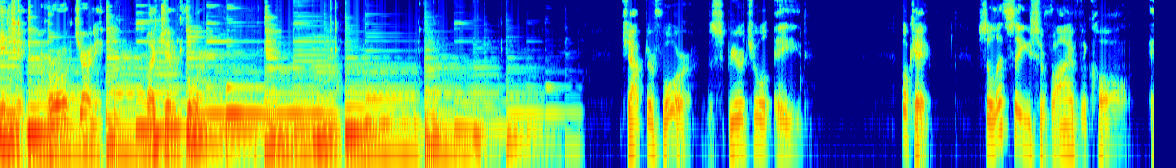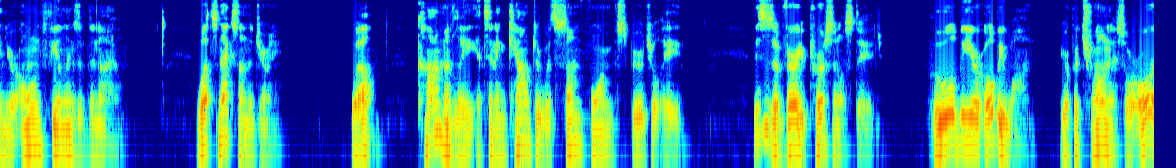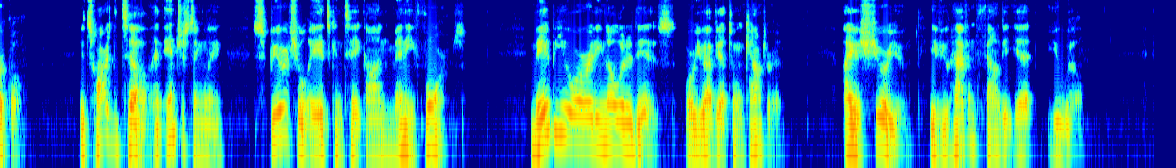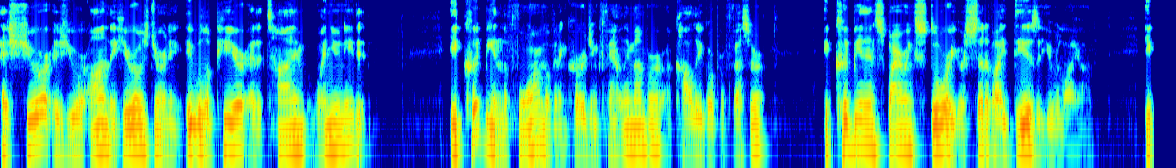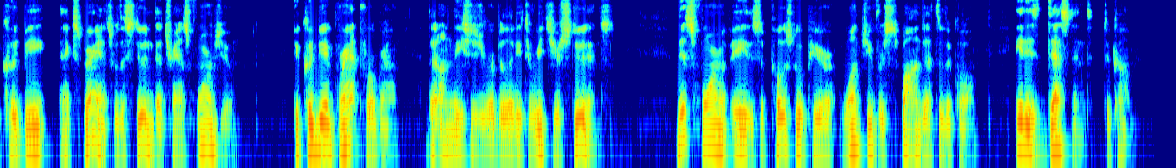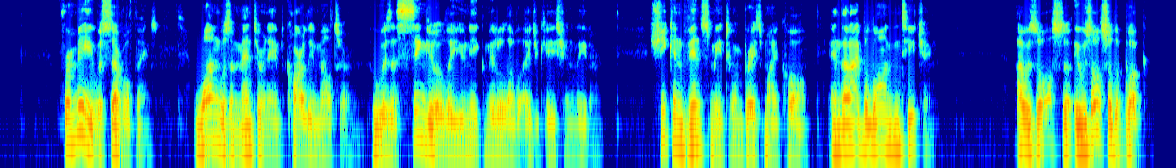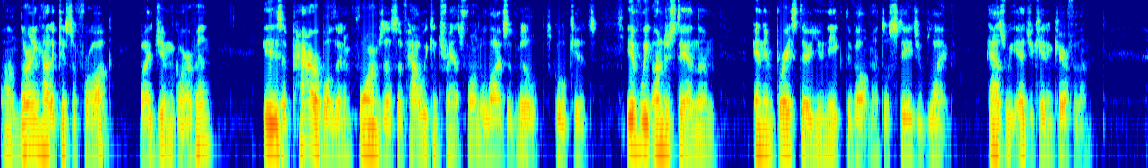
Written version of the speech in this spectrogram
Teaching A Heroic Journey by Jim Thorpe. Chapter 4 The Spiritual Aid. Okay, so let's say you survive the call and your own feelings of denial. What's next on the journey? Well, commonly it's an encounter with some form of spiritual aid. This is a very personal stage. Who will be your Obi Wan, your Patronus, or Oracle? It's hard to tell, and interestingly, spiritual aids can take on many forms. Maybe you already know what it is, or you have yet to encounter it. I assure you, if you haven't found it yet, you will. As sure as you are on the hero's journey, it will appear at a time when you need it. It could be in the form of an encouraging family member, a colleague, or professor. It could be an inspiring story or set of ideas that you rely on. It could be an experience with a student that transforms you. It could be a grant program that unleashes your ability to reach your students. This form of aid is supposed to appear once you've responded to the call. It is destined to come. For me, it was several things. One was a mentor named Carly Melter, who was a singularly unique middle level education leader. She convinced me to embrace my call and that I belonged in teaching. I was also it was also the book um, Learning How to Kiss a Frog by Jim Garvin. It is a parable that informs us of how we can transform the lives of middle school kids if we understand them and embrace their unique developmental stage of life as we educate and care for them.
